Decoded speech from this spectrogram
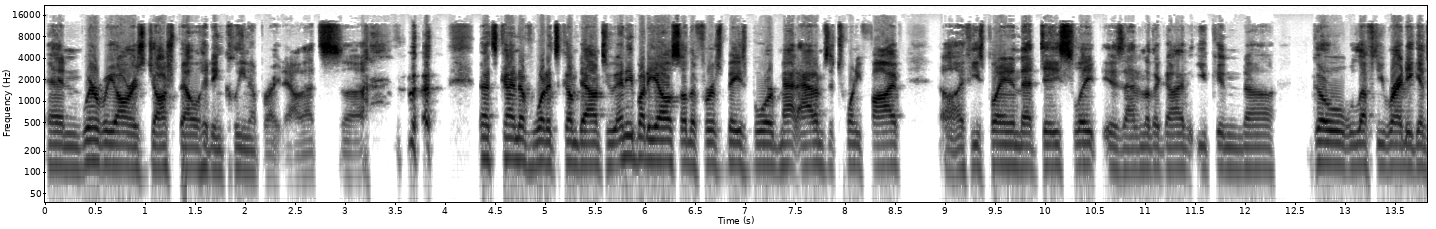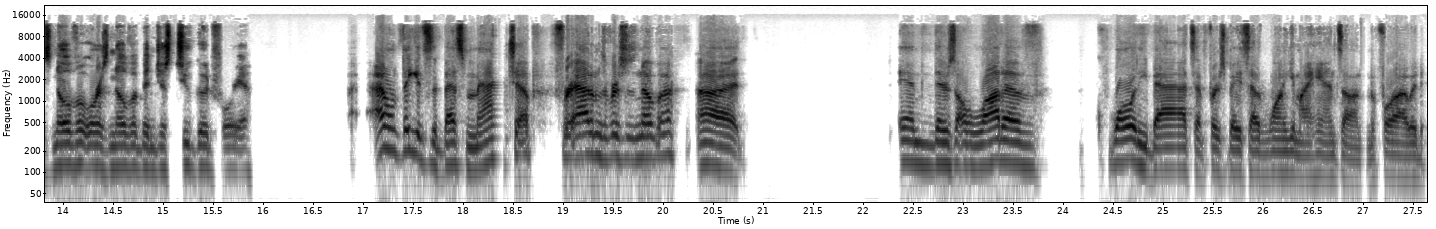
and where we are is Josh Bell hitting cleanup right now. That's uh, that's kind of what it's come down to. Anybody else on the first base board? Matt Adams at 25. Uh, if he's playing in that day slate, is that another guy that you can uh, go lefty righty against Nova, or has Nova been just too good for you? I don't think it's the best matchup for Adams versus Nova. Uh, and there's a lot of quality bats at first base I would want to get my hands on before I would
